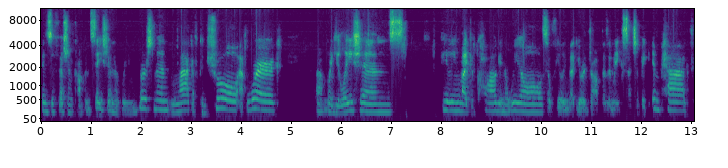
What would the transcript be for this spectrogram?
insufficient compensation or reimbursement, lack of control at work, um, regulations, feeling like a cog in a wheel, so feeling that your job doesn't make such a big impact.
